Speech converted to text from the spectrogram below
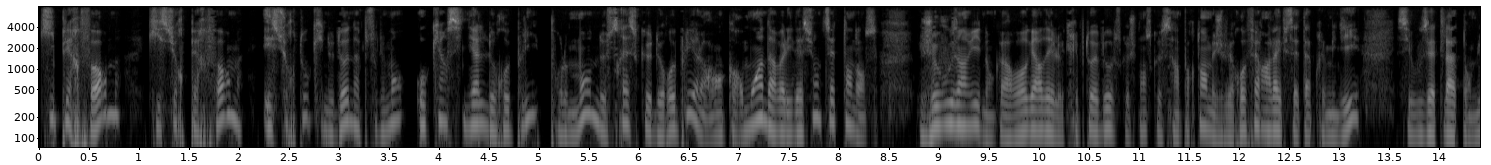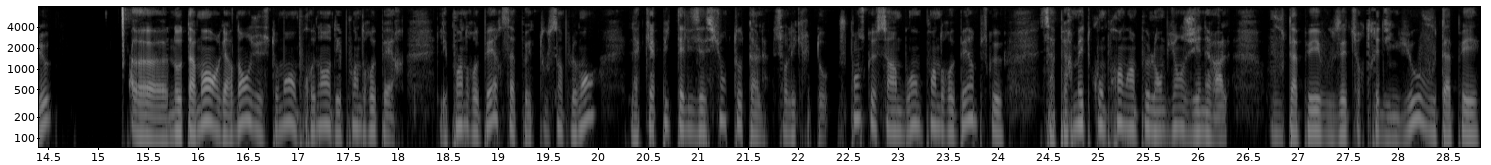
qui performent, qui surperforment et surtout qui ne donnent absolument aucun signal de repli pour le moment, ne serait-ce que de repli, alors encore moins d'invalidation de cette tendance. Je vous invite donc à regarder le crypto hebdo parce que je pense que c'est important, mais je vais refaire un live cet après-midi. Si vous êtes là, tant mieux. Notamment en regardant justement en prenant des points de repère. Les points de repère, ça peut être tout simplement la capitalisation totale sur les cryptos. Je pense que c'est un bon point de repère parce que ça permet de comprendre un peu l'ambiance générale. Vous tapez, vous êtes sur TradingView, vous tapez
